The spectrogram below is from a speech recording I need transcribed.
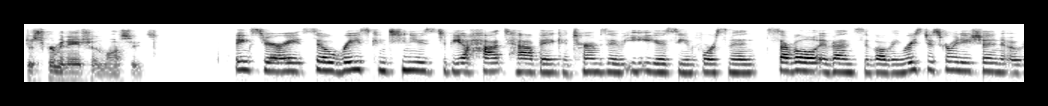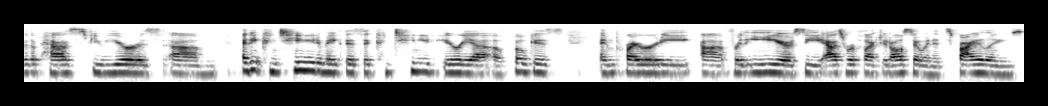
discrimination lawsuits? Thanks, Jerry. So race continues to be a hot topic in terms of EEOC enforcement. Several events involving race discrimination over the past few years, um, I think continue to make this a continued area of focus and priority uh, for the EEOC as reflected also in its filings.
